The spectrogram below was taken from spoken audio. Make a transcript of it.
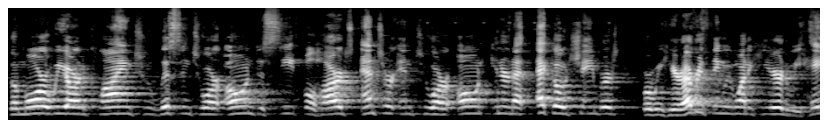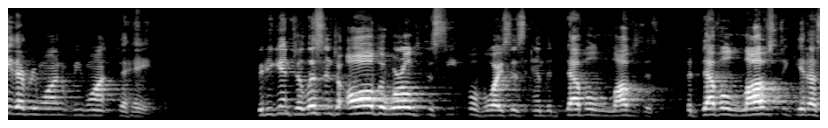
the more we are inclined to listen to our own deceitful hearts, enter into our own internet echo chambers where we hear everything we want to hear and we hate everyone we want to hate. We begin to listen to all the world's deceitful voices, and the devil loves this. The devil loves to get us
